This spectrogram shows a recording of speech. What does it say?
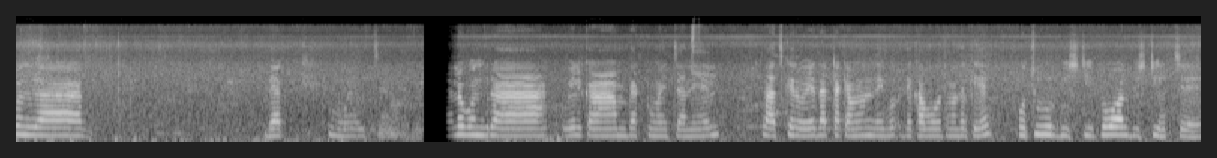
বন্ধুরা back to my channel hello বন্ধুরা welcome back to my channel তো আজকের ওয়েদারটা কেমন দেখব- তোমাদেরকে। প্রচুর বৃষ্টি, প্রবল বৃষ্টি হচ্ছে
